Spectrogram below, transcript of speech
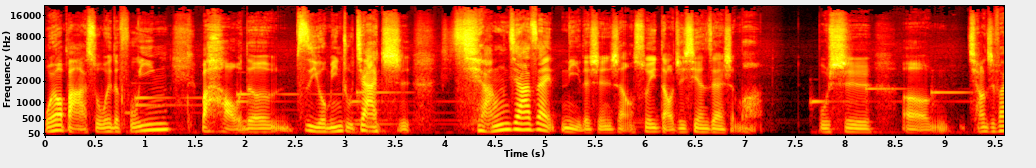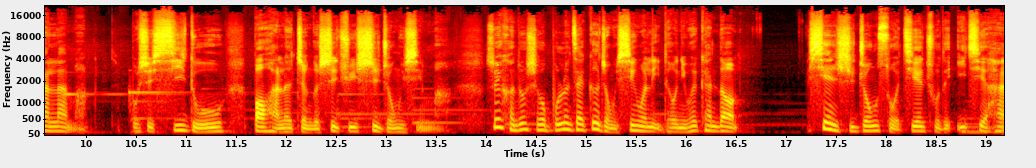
我要把所谓的福音，把好的自由民主价值强加在你的身上，所以导致现在什么？不是呃强制泛滥吗？不是吸毒包含了整个市区市中心吗？所以很多时候，不论在各种新闻里头，你会看到。现实中所接触的一切和，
